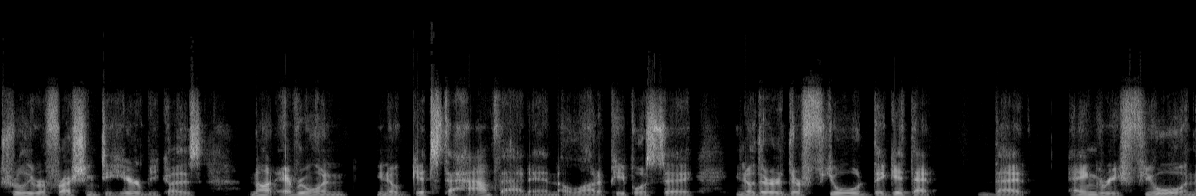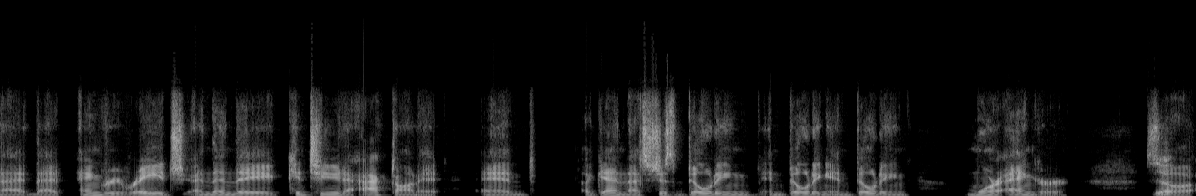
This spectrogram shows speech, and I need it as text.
truly refreshing to hear because not everyone you know gets to have that. And a lot of people say you know they're they're fueled they get that that angry fuel and that that angry rage and then they continue to act on it and again, that's just building and building and building more anger. So yep.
